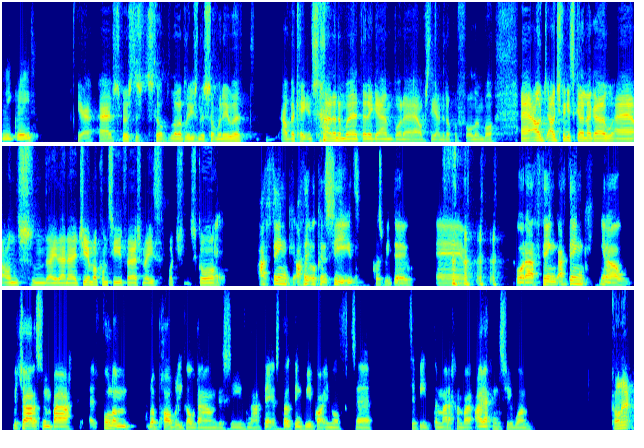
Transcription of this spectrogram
League grade. Yeah, uh, I suppose there's still a lot of Blues in the summer who were advocating signing and weren't there again, but uh, obviously ended up with Fulham. But uh, how, how do you think it's going to go uh, on Sunday then? Uh, Jim, I'll come to you first, mate. What score? I think I think we'll concede because we do. Um, but I think I think you know Richarlison back. at Fulham will probably go down this season. I think I still think we've got enough to to beat them. I reckon, I reckon two one. Connor,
